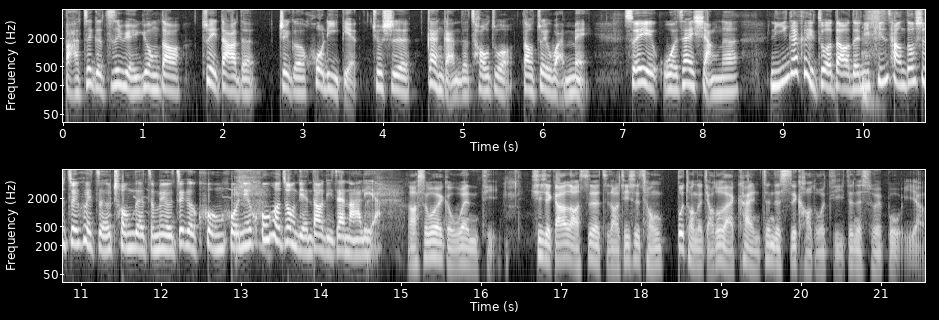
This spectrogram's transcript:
把这个资源用到最大的这个获利点，就是杠杆的操作到最完美。所以我在想呢，你应该可以做到的。你平常都是最会折冲的，怎么有这个困惑？你的困惑重点到底在哪里啊？老师，我有一个问题。谢谢刚刚老师的指导。其实从不同的角度来看，真的思考逻辑真的是会不一样。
